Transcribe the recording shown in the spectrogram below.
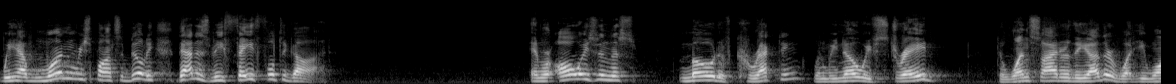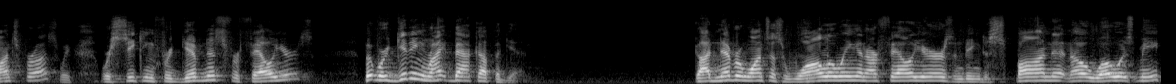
we have one responsibility that is be faithful to God. And we're always in this mode of correcting when we know we've strayed to one side or the other of what He wants for us. We're seeking forgiveness for failures, but we're getting right back up again. God never wants us wallowing in our failures and being despondent and, oh, woe is me.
